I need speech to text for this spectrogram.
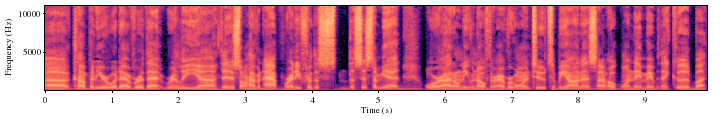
uh, company or whatever, that really uh, they just don't have an app ready for the the system yet, or I don't even know if they're ever going to. To be honest, I hope one day maybe they could. But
